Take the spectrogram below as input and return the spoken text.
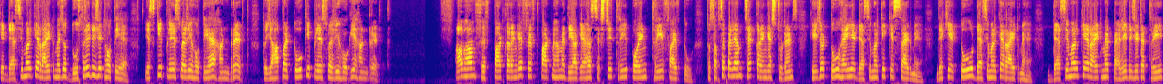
कि डेसिमल के राइट में जो दूसरी डिजिट होती है, इसकी प्लेस वैल्यू होती है हंड्रेड। तो यहाँ पर टू की प्लेस वैल्यू होगी हंड्रेड। अब हम फिफ्थ पार्ट करेंगे। फिफ्थ पार्ट में हमें दिया गया है 63.352 तो सबसे पहले हम चेक करेंगे स्टूडेंट्स कि जो टू है ये डेसिमल की किस साइड में है। देखिए टू डेसिमल के राइट में है। डेसिमल के राइट में पहली डिजिट है थ्री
